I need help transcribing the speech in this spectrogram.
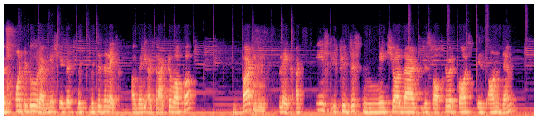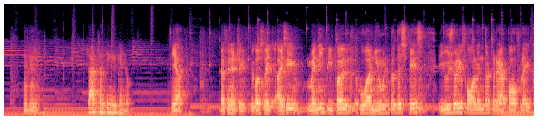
just want to do revenue share which which isn't like a very attractive offer, but hmm like at least if you just make sure that the software cost is on them, hmm that's something you can do. Yeah, definitely. Because like I see many people who are new into this space usually fall in the trap of like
